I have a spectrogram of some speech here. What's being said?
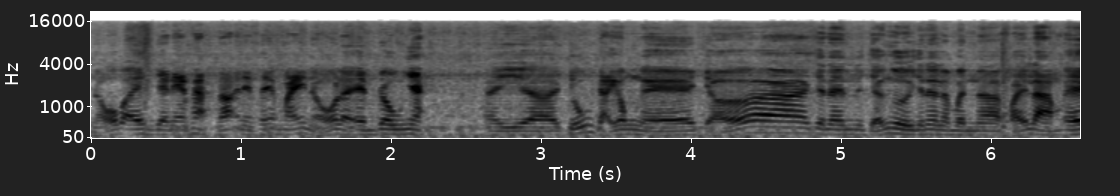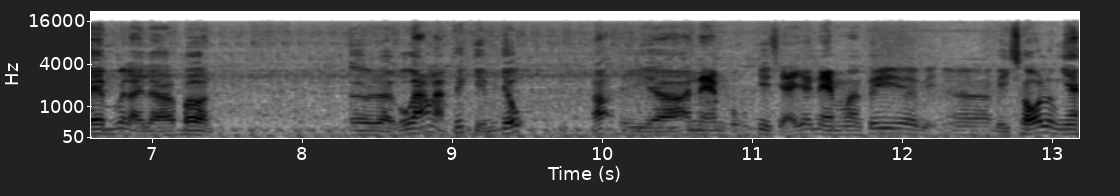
nổ ba êm cho anh em ha. Đó anh em thấy máy nổ là em ru nha thì uh, chú chạy công nghệ chở cho nên chở người cho nên là mình ờ, phải làm êm với lại là bền. Ừ, là cố gắng làm tiết kiệm chú. Đó thì uh, anh em cũng chia sẻ cho anh em cái bị, uh, bị số luôn nha.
